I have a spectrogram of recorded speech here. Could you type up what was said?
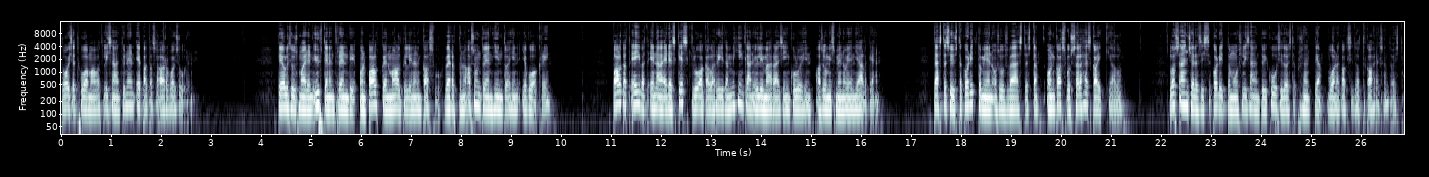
toiset huomaavat lisääntyneen epätasa-arvoisuuden. Teollisuusmaiden yhteinen trendi on palkkojen maltillinen kasvu verrattuna asuntojen hintoihin ja vuokriin. Palkat eivät enää edes keskiluokalla riitä mihinkään ylimääräisiin kuluihin asumismenojen jälkeen. Tästä syystä kodittomien osuus väestöstä on kasvussa lähes kaikkialla. Los Angelesissa kodittomuus lisääntyi 16 prosenttia vuonna 2018.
